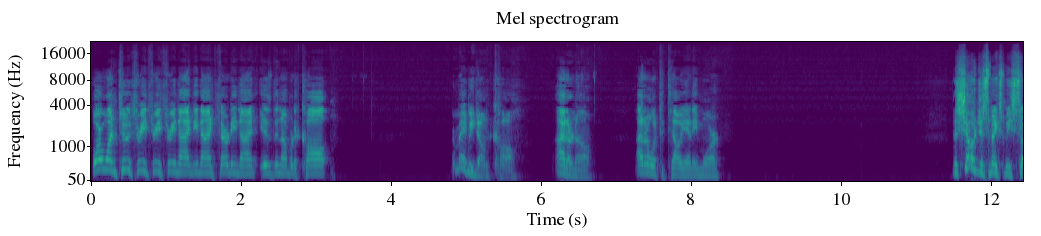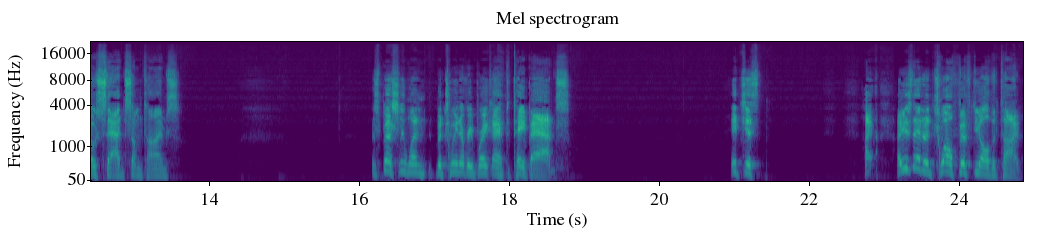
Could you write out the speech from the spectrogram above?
412 333 9939 is the number to call. Or maybe don't call. I don't know. I don't know what to tell you anymore. The show just makes me so sad sometimes. Especially when between every break I have to tape ads. It just I I used to have it at twelve fifty all the time.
